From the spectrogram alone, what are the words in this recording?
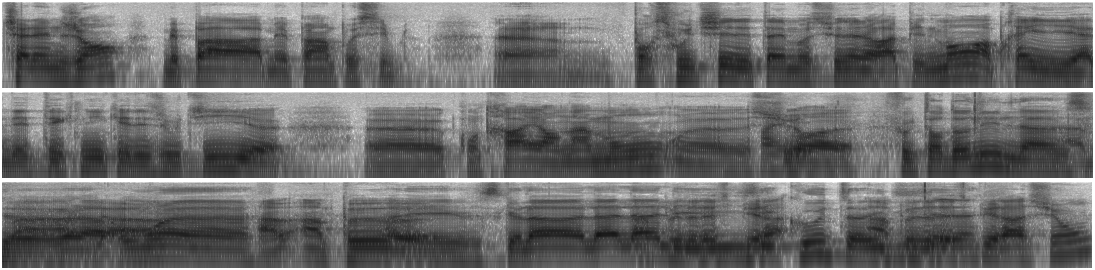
challengeants, mais pas, mais pas impossibles. Euh, pour switcher d'état émotionnel rapidement, après il y a des techniques et des outils euh, qu'on travaille en amont euh, Ouais, sur Il faut que tu en donnes une là, parce Ah que bah, voilà, là, au moins. un, un peu, allez, parce que là, là, là les, ils écoutent. un ils peu de disent, respiration,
